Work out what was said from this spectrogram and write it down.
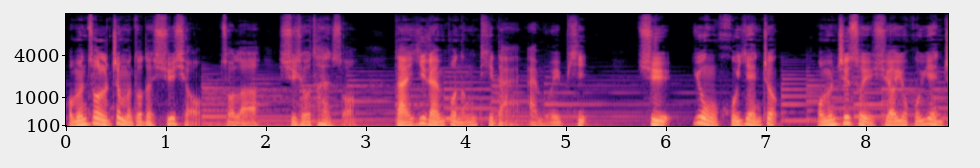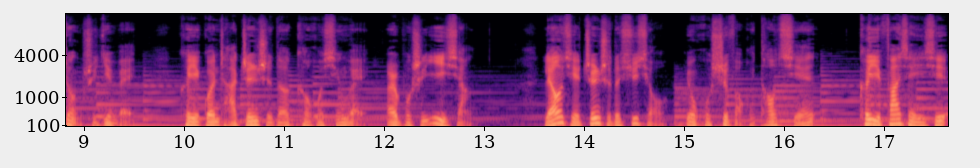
我们做了这么多的需求，做了需求探索，但依然不能替代 MVP 去用户验证。我们之所以需要用户验证，是因为可以观察真实的客户行为，而不是臆想，了解真实的需求，用户是否会掏钱，可以发现一些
